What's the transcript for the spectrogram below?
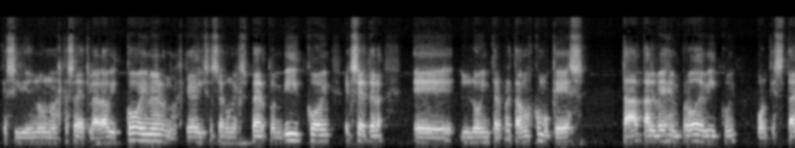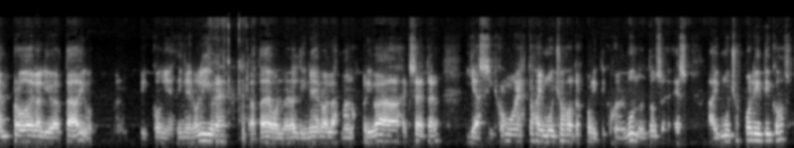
que si bien no, es que se declara bitcoiner, no es que dice ser un experto en bitcoin, etcétera, eh, lo interpretamos como que está tal vez en pro de bitcoin porque está en pro de la libertad. Digo, Bitcoin es dinero libre, se trata de devolver el dinero a las manos privadas, etcétera. Y así como estos, hay muchos otros políticos en el mundo. Entonces, es, hay muchos políticos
